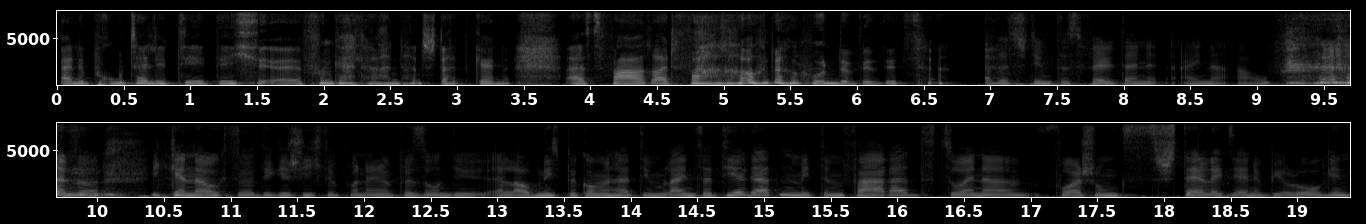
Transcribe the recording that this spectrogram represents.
eine Brutalität, die ich äh, von keiner anderen Stadt kenne, als Fahrradfahrer oder Hundebesitzer. Ja, das stimmt, das fällt eine, einer auf. also ich kenne auch so die Geschichte von einer Person, die Erlaubnis bekommen hat, im Leinzer Tiergarten mit dem Fahrrad zu einer Forschungsstelle, sie eine Biologin,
